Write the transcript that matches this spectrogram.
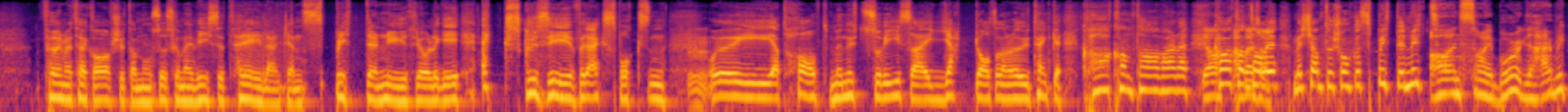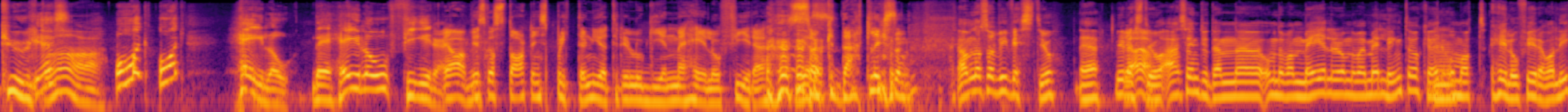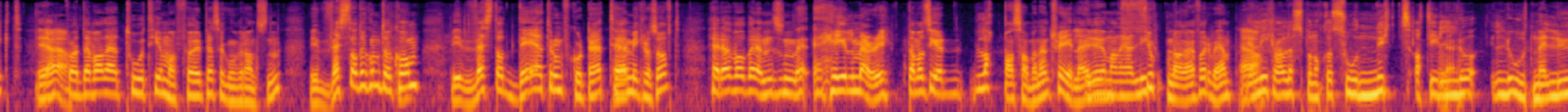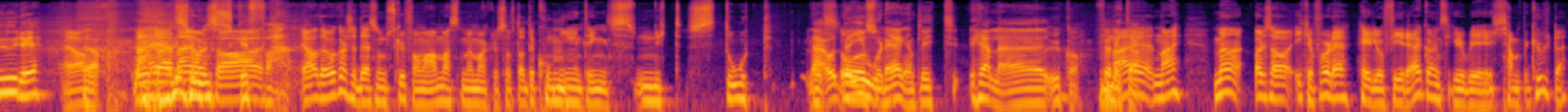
før vi tar og avslutter nå, så skal vi vise traileren til en splitter ny triologi, eksklusiv for Xboxen. Mm. Og i et halvt minutt så viser jeg hjertet og alt sånt, og du tenker hva kan ta være det? Ja, Hva kan ta være det? Vi kommer til å se noe splitter nytt. Å, en cyborg! Det her blir kult! Yes. Ah. Og, og Halo. Det er Halo 4. Ja, vi skal starte den splitter nye trilogien med Halo 4. Suck that, liksom. Ja, men altså, vi visste jo. Ja. Vi visste ja. jo. Jeg sendte ut en, eh, om det var en mail eller om det var en melding til dere om at Halo 4 var likt. For at det var det to timer før pressekonferansen. Vi visste at det kom til å komme. Vi visste at det er trumfkortet til. Microsoft. Dette var bare en sånn Hail Mary. De har sikkert lappa sammen en trailer Jo, men jeg 14 dager i forveien. Ja. Jeg har likevel lyst på noe så nytt at de lo lot meg lure. Ja. Ja. Nei, nei, altså. Ja, det var kanskje det som skuffa meg mest med Microsoft, at det kom ingenting nytt, stort. Nei, og det gjorde det egentlig ikke hele uka. Føler ikke Nei, jeg. nei, men altså, ikke for det. Halo 4 kan sikkert bli kjempekult, det.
